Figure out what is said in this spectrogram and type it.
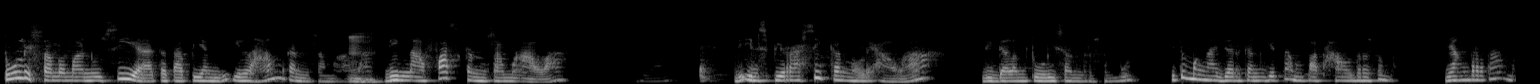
ditulis sama manusia tetapi yang diilhamkan sama Allah, hmm. dinafaskan sama Allah, ya, diinspirasikan oleh Allah di dalam tulisan tersebut, itu mengajarkan kita empat hal tersebut. Yang pertama,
